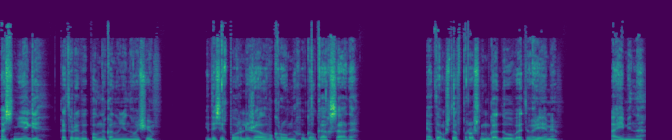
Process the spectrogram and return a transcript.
о снеге, который выпал накануне ночью и до сих пор лежал в укромных уголках сада, и о том, что в прошлом году в это время, а именно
